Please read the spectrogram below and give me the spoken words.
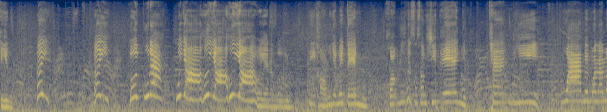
ตีน เฮ้ย เฮ้ย โดนกูนะหูยาหูยาหูยาเป็นไงล่ะมึงนี่ของกูยังไม่เต็ม ของกูแค่สองสามชิ้นเอง แทงทีว่าเป็นบอลลาโล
